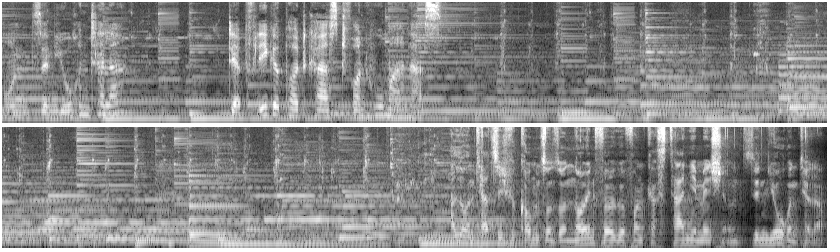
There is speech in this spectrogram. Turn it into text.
und Seniorenteller? Der Pflegepodcast von Humanas. Hallo und herzlich willkommen zu unserer neuen Folge von Kastanienmännchen und Seniorenteller.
